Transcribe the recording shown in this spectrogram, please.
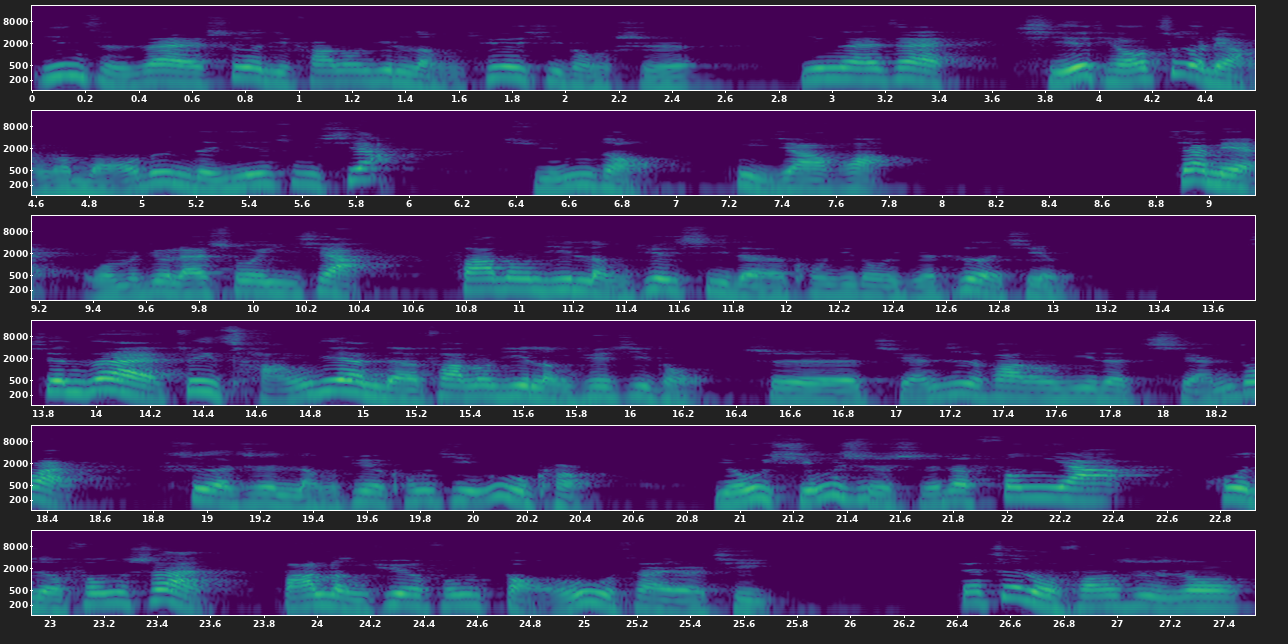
因此，在设计发动机冷却系统时，应该在协调这两个矛盾的因素下寻找最佳化。下面我们就来说一下发动机冷却系的空气动力学特性。现在最常见的发动机冷却系统是前置发动机的前段设置冷却空气入口，由行驶时的风压或者风扇把冷却风导入散热器。在这种方式中，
